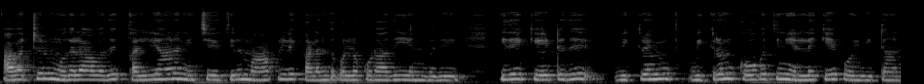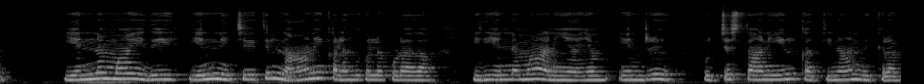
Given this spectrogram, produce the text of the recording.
அவற்றுள் முதலாவது கல்யாண நிச்சயத்தில் மாப்பிள்ளை கலந்து கொள்ளக்கூடாது என்பது. இதை கேட்டது விக்ரம் விக்ரம் கோபத்தின் எல்லைக்கே போய்விட்டான். என்னம்மா இது? என் நிச்சயத்தில் நானே கலந்து கொள்ளக்கூடாதா இது என்னம்மா அநியாயம்? என்று உச்சஸ்தானியில் கத்தினான் விக்ரம்.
